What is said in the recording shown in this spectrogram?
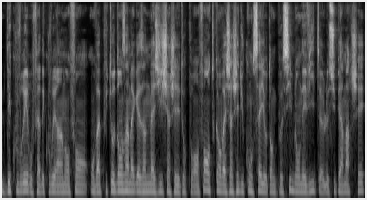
découvrir ou faire découvrir à un enfant, on va plutôt dans un magasin de magie chercher des tours pour enfants. En tout cas, on va chercher du conseil autant que possible. On évite le supermarché,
